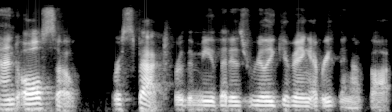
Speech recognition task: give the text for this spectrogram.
And also respect for the me that is really giving everything I've got.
